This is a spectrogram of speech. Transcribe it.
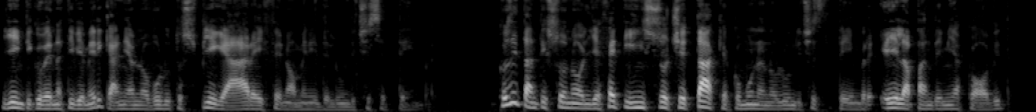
gli enti governativi americani hanno voluto spiegare i fenomeni dell'11 settembre. Così tanti sono gli effetti in società che accomunano l'11 settembre e la pandemia Covid,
